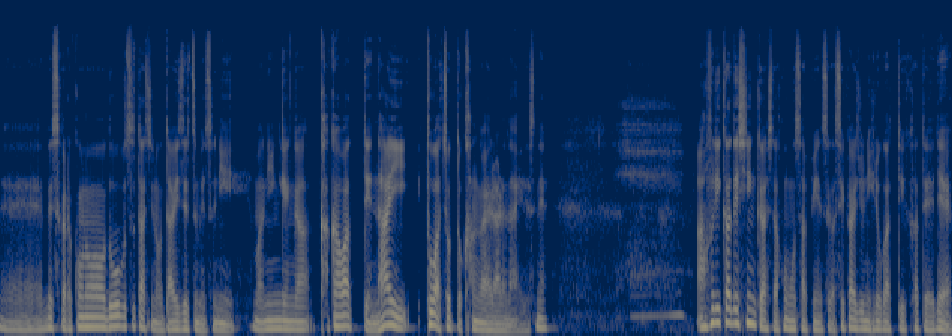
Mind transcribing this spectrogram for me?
えー、ですからこの動物たちの大絶滅に、まあ、人間が関わってないとはちょっと考えられないですね。アフリカで進化したホモ・サピエンスが世界中に広がっていく過程で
